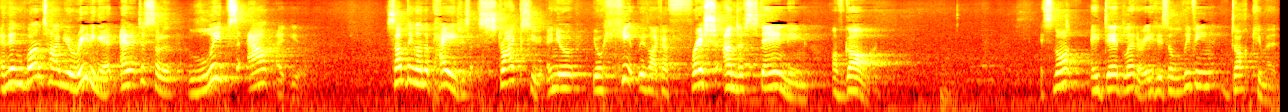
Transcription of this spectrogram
And then one time you're reading it and it just sort of leaps out at you. Something on the page just strikes you, and you're, you're hit with like a fresh understanding of God. It's not a dead letter, it is a living document.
